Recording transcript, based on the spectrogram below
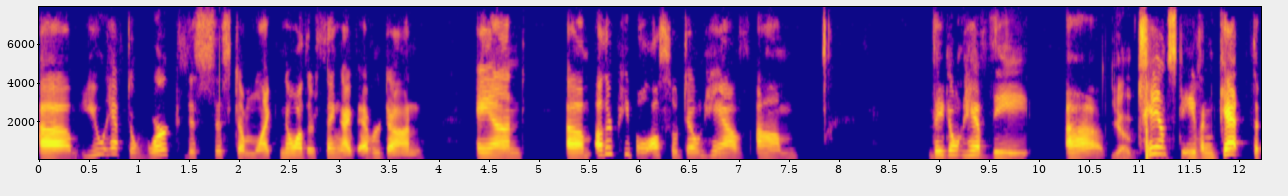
um, you have to work this system like no other thing I've ever done. And um, other people also don't have, um, they don't have the uh, yep. chance to even get the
